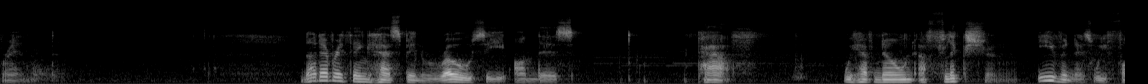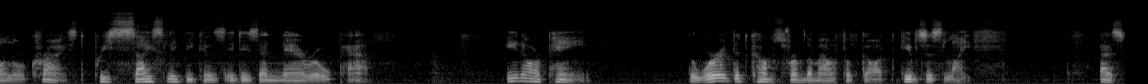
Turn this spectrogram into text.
friend. Not everything has been rosy on this path. We have known affliction even as we follow Christ, precisely because it is a narrow path. In our pain, the word that comes from the mouth of God gives us life. As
